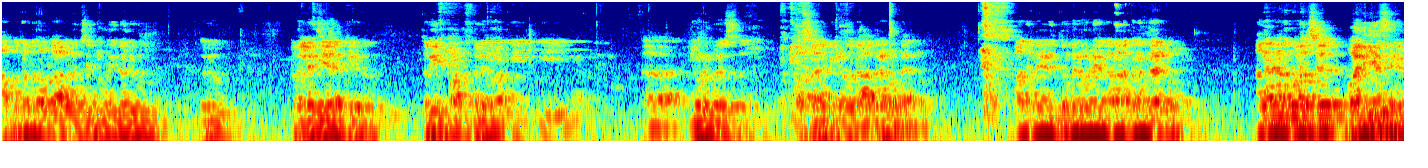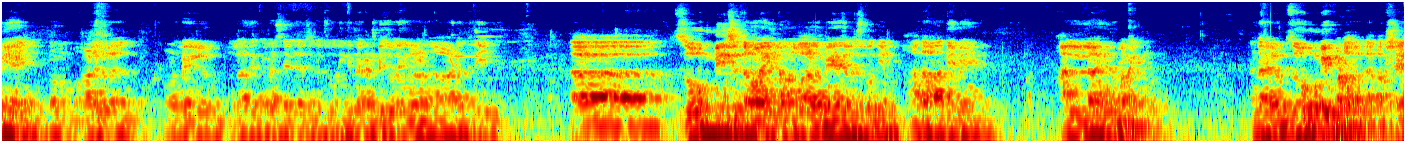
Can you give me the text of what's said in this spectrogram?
അപ്പൊ തൊട്ട് നമ്മൾ ആലോചിച്ചിരുന്നു ഇതൊരു ഒരു ട്രിലജി ഒരു ത്രീ പാർട്ട് ഫിലിമാക്കി ഈ യൂണിവേഴ്സ് അവസാനിപ്പിക്കുന്ന ഒരു ആഗ്രഹം ഉണ്ടായിരുന്നു. അപ്പൊ അതിന്റെ എഴുത്തും പരിപാടിയൊക്കെ നടക്കുന്നുണ്ടായിരുന്നു. അങ്ങനെ അത് കുറച്ച് വലിയ സിനിമയായി. ഇപ്പം ആളുകൾ ഓൺലൈനിലും അല്ലാതെയൊക്കെ മെസ്സേജ് അയച്ചൊക്കെ ചോദിക്കുന്ന രണ്ട് ചോദ്യങ്ങളാണ്. ആടത്തി സോംബി ചിത്രമായിരിക്കണം എന്നുള്ളതാണ് മേജർ ചോദ്യം. അതാദ്യമേ അല്ല എന്ന് പറയുന്നു. എന്തായാലും സോംബി പടമല്ല. പക്ഷെ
